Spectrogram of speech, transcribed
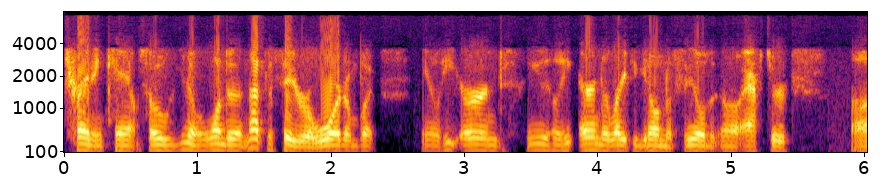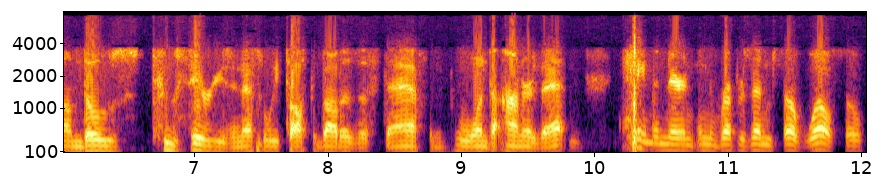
training camp. So you know, wanted to, not to say reward him, but you know, he earned he, he earned the right to get on the field uh, after um, those two series, and that's what we talked about as a staff, and we wanted to honor that. And came in there and, and represent himself well. So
